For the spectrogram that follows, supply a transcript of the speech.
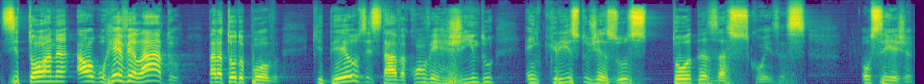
se torna algo revelado para todo o povo que Deus estava convergindo em Cristo Jesus todas as coisas. Ou seja,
